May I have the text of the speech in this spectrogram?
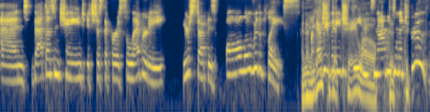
And that doesn't change. It's just that for a celebrity, your stuff is all over the place. I know, you guys should get J Lo. It's not This- even the the- truth.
